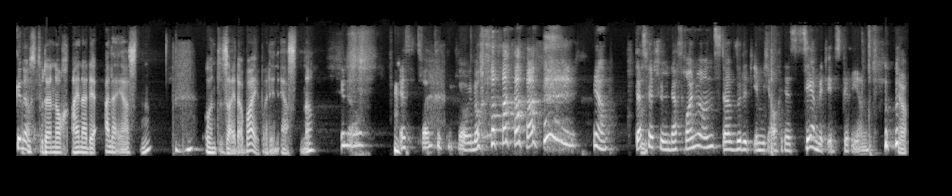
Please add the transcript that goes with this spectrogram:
Genau. Da bist du dann noch einer der allerersten mhm. und sei dabei bei den ersten, ne? Genau. Erst 20, glaube ich noch. ja, das wäre schön. Da freuen wir uns. Da würdet ihr mich auch wieder sehr mit inspirieren. ja.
